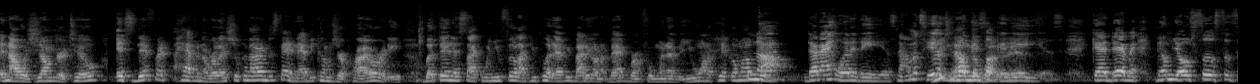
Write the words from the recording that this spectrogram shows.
and I was younger too. It's different having a relationship because I understand that becomes your priority. But then it's like when you feel like you put everybody on the back burner for whenever you want to pick them up. No, that ain't what it is. Now I'm gonna tell You you, tell what the fuck what it it is. God damn it, them your sisters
